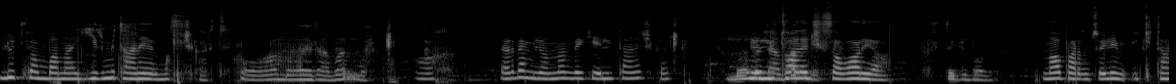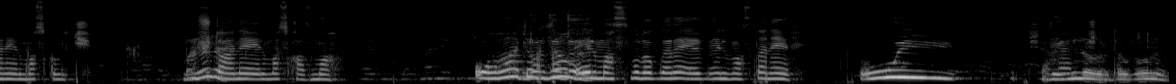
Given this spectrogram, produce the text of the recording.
Lütfen bana 20 tane elmas çıkart. Oha Mehmet abartma. Ah. Nereden biliyorsun lan? Belki 50 tane çıkar. Mehmet 50 abartma. tane çıksa var ya. Fıstık gibi olur. Ne yapardım söyleyeyim. 2 tane elmas kılıç. Bana 3 ne? tane elmas kazma. Oha çok Dur güzel dur dur. Elmas blokları ev. Elmastan ev. Oy. Şaka Zengin olurduk oğlum.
